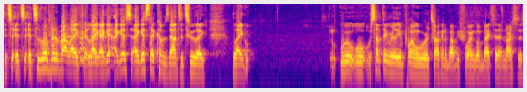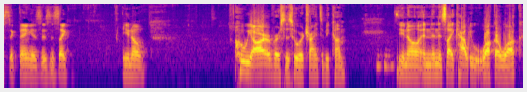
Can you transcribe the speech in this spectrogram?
it's it's it's a little bit about like like I guess I guess I guess that comes down to two like like we we something really important we were talking about before and going back to that narcissistic thing is is is like you know who we are versus who we're trying to become. Mm-hmm. You know, and then it's like how we walk our walk.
